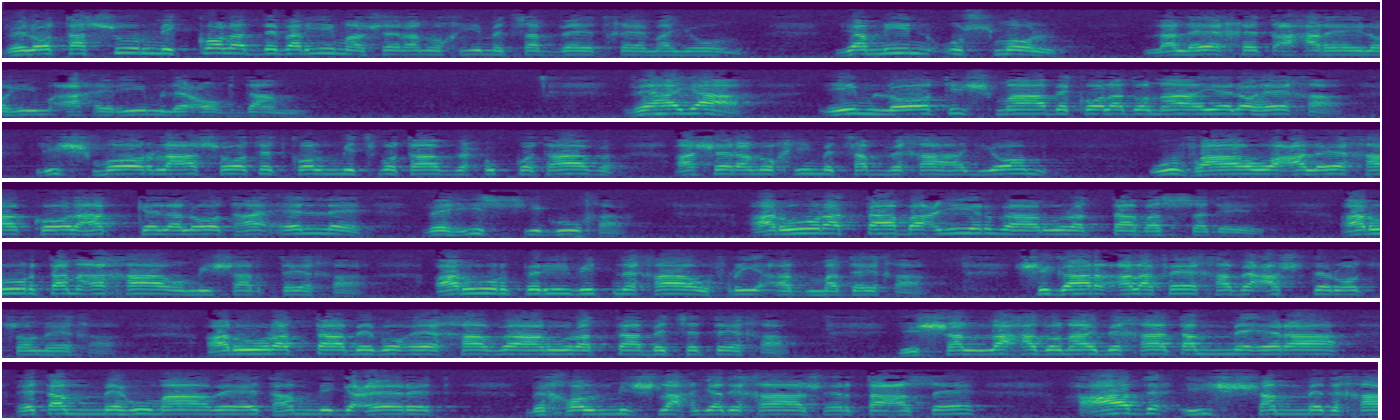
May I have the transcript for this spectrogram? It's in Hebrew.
ולא תסור מכל הדברים אשר אנוכי מצווה אתכם היום, ימין ושמאל, ללכת אחרי אלוהים אחרים לעובדם. והיה, אם לא תשמע בקול אדוני אלוהיך, לשמור לעשות את כל מצוותיו וחוקותיו, אשר אנוכי מצווך היום, ובאו עליך כל הקללות האלה, והשיגוך. ארור אתה בעיר וארור אתה בשדה, ארור תנאך ומשרתך, ארור פרי בטנך ופרי אדמתך, שגר אלפיך ועשתרות צונך, ארור אתה בבואך וארור אתה בצאתך. ישלח אדוני בך את המארה, את המהומה ואת המגערת, בכל משלח ידך אשר תעשה, עד ישמדך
